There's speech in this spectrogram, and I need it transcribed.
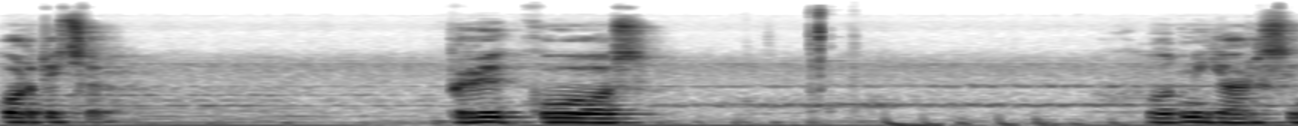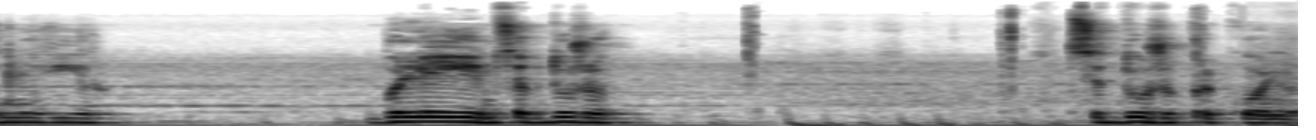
Хортиця. Прикос. Холодний яр, синевір. Блін, це дуже. Це дуже прикольно.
